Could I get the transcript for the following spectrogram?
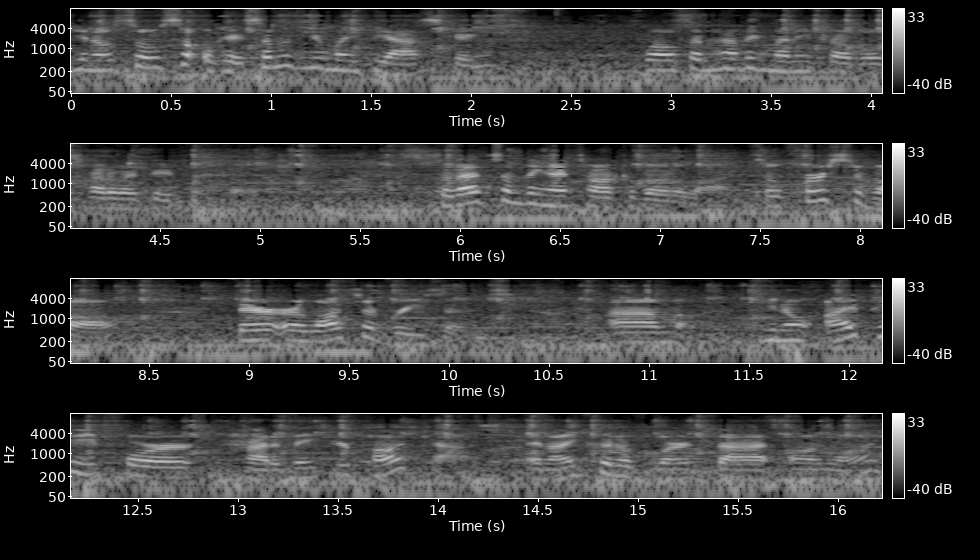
you know, so, so okay. Some of you might be asking, well, if I'm having money troubles, how do I pay for a coach? So that's something I talk about a lot. So first of all, there are lots of reasons. Um, you know, I paid for how to make your podcast, and I could have learned that online.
